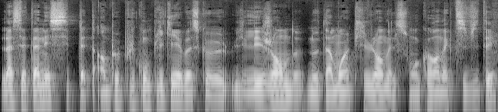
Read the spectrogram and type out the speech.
Là, cette année, c'est peut-être un peu plus compliqué parce que les légendes, notamment à Cleveland, elles sont encore en activité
